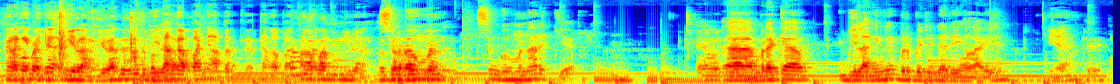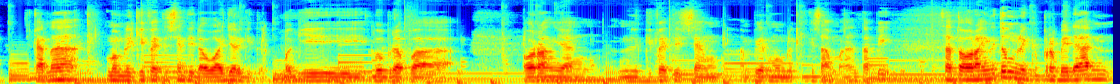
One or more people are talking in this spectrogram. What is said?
sekarang Apa intinya itu Gilang. tanggapannya apa tanggapan Tanggapan gilang lu Sungguh, men- sungguh menarik ya. Eh, mereka Gilang ini berbeda dari yang lain ya Oke. karena memiliki fetish yang tidak wajar gitu. Bagi beberapa orang yang memiliki fetish yang hampir memiliki kesamaan, tapi satu orang ini tuh memiliki perbedaan.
